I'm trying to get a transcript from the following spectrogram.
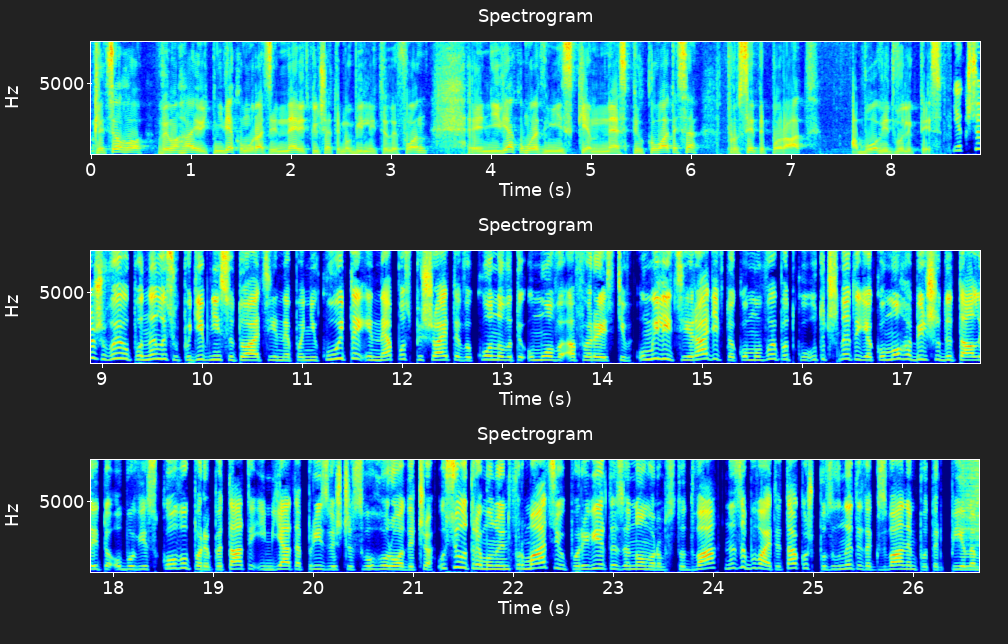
Для цього вимагають ні в якому разі не відключати мобільний телефон, е, ні в якому разі ні з ким не спілкуватися, просити порад або відволіктись. Якщо ж ви опинились у подібній ситуації, не панікуйте і не поспішайте виконувати умови аферистів. У міліції радять в такому випадку уточнити якомога більше деталей та обов'язково перепитати ім'я та прізвище свого родича. Усю отриману інформацію перевірте за номером 102. Не забувайте також позвонити так званим потерпілим.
